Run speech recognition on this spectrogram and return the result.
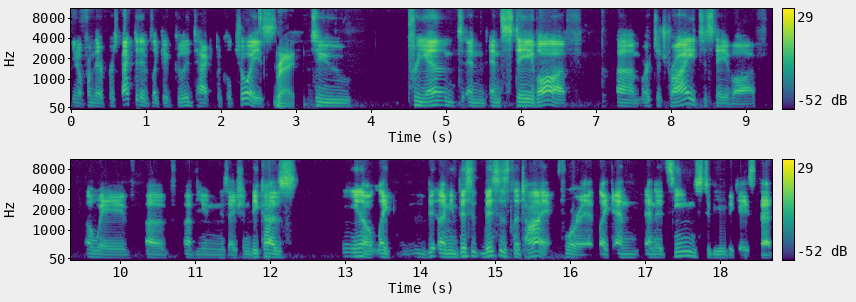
you know from their perspective like a good tactical choice Right. to preempt and and stave off um, or to try to stave off a wave of of unionization because you know like th- i mean this is this is the time for it like and and it seems to be the case that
